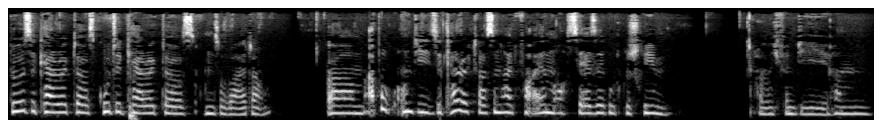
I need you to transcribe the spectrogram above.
böse Characters, gute Characters und so weiter. Ähm, aber, und diese Characters sind halt vor allem auch sehr, sehr gut geschrieben. Also ich finde, die haben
